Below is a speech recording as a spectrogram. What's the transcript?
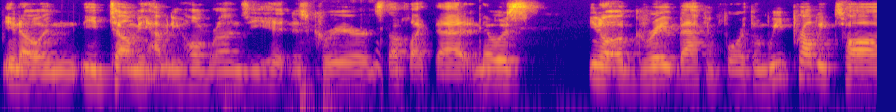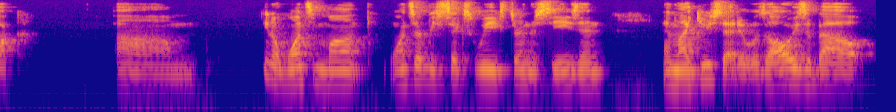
You know, and he'd tell me how many home runs he hit in his career and stuff like that. And it was you know a great back and forth. And we'd probably talk, um, you know, once a month, once every six weeks during the season. And like you said, it was always about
